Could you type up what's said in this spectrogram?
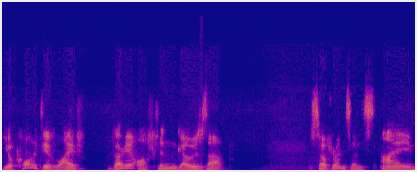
your quality of life very often goes up. So, for instance, I,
